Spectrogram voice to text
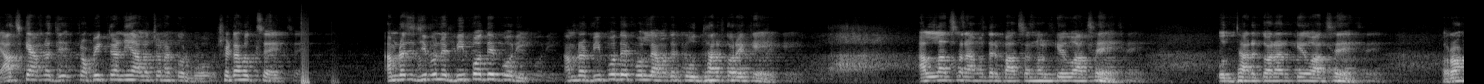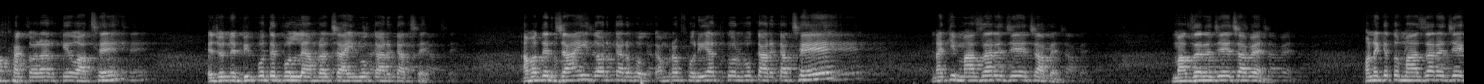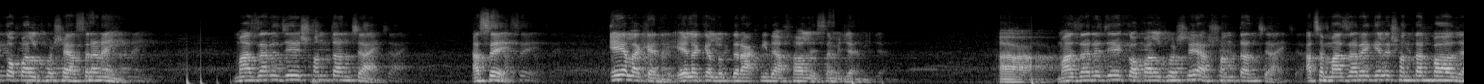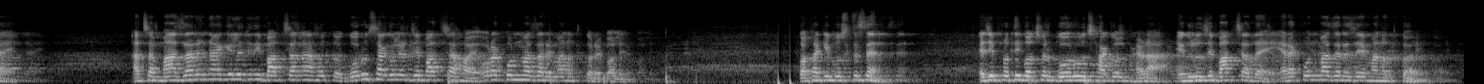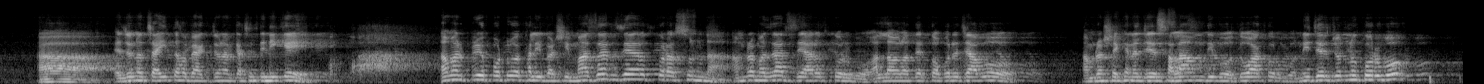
আজকে আমরা যে টপিকটা নিয়ে আলোচনা করব, সেটা হচ্ছে আমরা যে জীবনে বিপদে পড়ি, আমরা বিপদে পড়লে আমাদেরকে উদ্ধার করে কে? আল্লাহ ছাড়া আমাদের বাঁচানোর কেউ আছে? উদ্ধার করার কেউ আছে? রক্ষা করার কেউ আছে? এজন্য বিপদে পড়লে আমরা চাইব কার কাছে? আমাদের যাই দরকার হোক, আমরা ফরিয়াদ করব কার কাছে? নাকি মাজারে যেয়ে চাবেন? মাজারে যেয়ে চাবেন? অনেকে তো মাজারে যে কপাল ঘষে, আছে না নাই? মাজারে যে সন্তান চায়, আছে? এই এলাকায় নাই। এলাকার লোকদের আকিদা খালেস, আমি জানি। মাজারে যে কপাল ঘষে আর সন্তান চায়। আচ্ছা মাজারে গেলে সন্তান পাওয়া যায়? আচ্ছা মাজারে না গেলে যদি বাচ্চা না হতো, গরু ছাগলের যে বাচ্চা হয়, ওরা কোন মাজারে মানত করে, বলেন? কথা কি বুঝতেছেন? এই যে প্রতি বছর গরু, ছাগল, ভেড়া, এগুলো যে বাচ্চা দেয়, এরা কোন মাজারে যে মানত করে? এজন্য চাইতে হবে একজনের কাছে, তিনি কে? আমার প্রিয় মাজার জিয়ারত করা আমরা মাজার জিয়ারত করব আল্লাহ আল্লাহদের কবরে যাব, আমরা সেখানে যে সালাম দিব, দোয়া করব, নিজের জন্য করব,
